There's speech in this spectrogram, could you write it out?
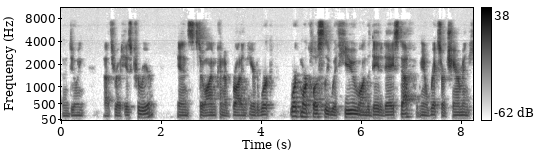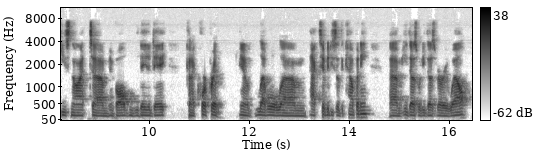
been doing uh, throughout his career. And so I'm kind of brought in here to work work more closely with Hugh on the day to day stuff. You know, Rick's our chairman. He's not um, involved in the day to day kind of corporate, you know, level um, activities of the company. Um, he does what he does very well.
